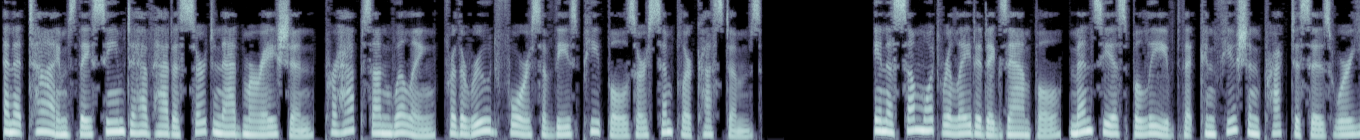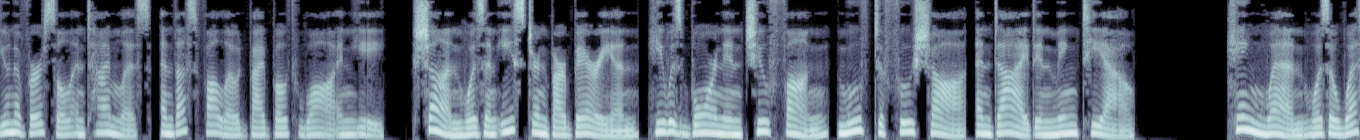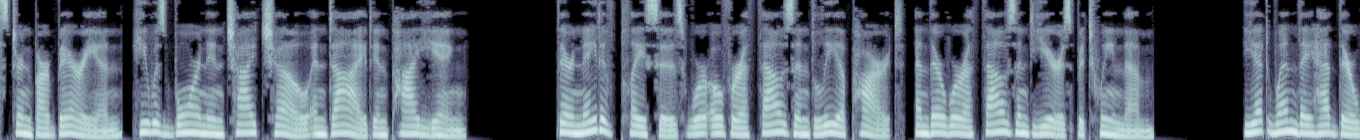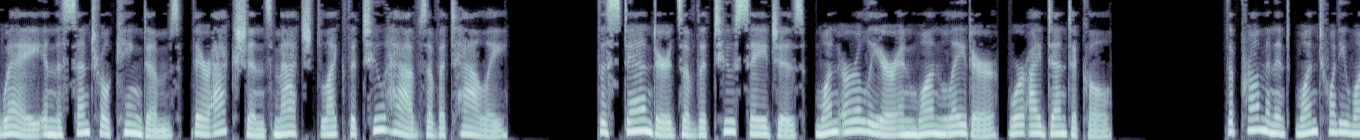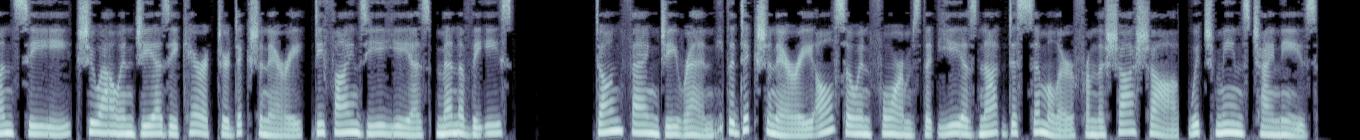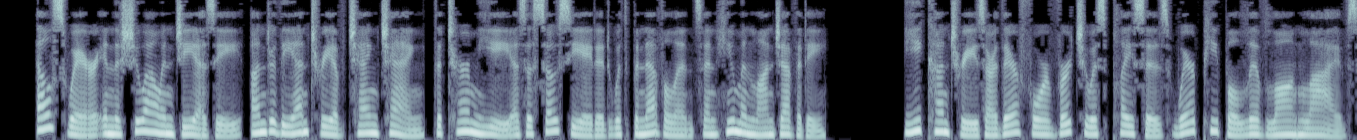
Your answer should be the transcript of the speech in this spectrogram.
And at times they seem to have had a certain admiration, perhaps unwilling, for the rude force of these peoples or simpler customs. In a somewhat related example, Mencius believed that Confucian practices were universal and timeless, and thus followed by both Hua and Yi. Shun was an Eastern barbarian, he was born in Chu Feng, moved to Fu Sha, and died in Ming Tiao. King Wen was a Western barbarian, he was born in Chai Chou and died in Pai Ying. Their native places were over a thousand li apart, and there were a thousand years between them. Yet when they had their way in the central kingdoms, their actions matched like the two halves of a tally. The standards of the two sages, one earlier and one later, were identical. The prominent 121 CE Shuowen character dictionary defines Yi Yi as men of the East. Dongfang Ji Ren The dictionary also informs that Yi is not dissimilar from the Xia Xia, which means Chinese. Elsewhere in the Shuowen Jiezi, under the entry of Chang Chang, the term Yi is associated with benevolence and human longevity. Yi countries are therefore virtuous places where people live long lives.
